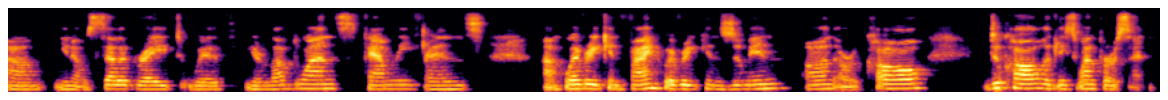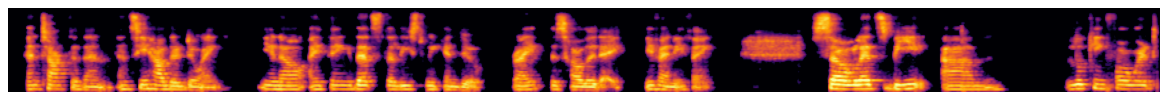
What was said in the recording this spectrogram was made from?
um, you know, celebrate with your loved ones, family, friends, uh, whoever you can find, whoever you can zoom in on or call. Do call at least one person and talk to them and see how they're doing. You know, I think that's the least we can do, right? This holiday, if anything. So let's be um, looking forward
